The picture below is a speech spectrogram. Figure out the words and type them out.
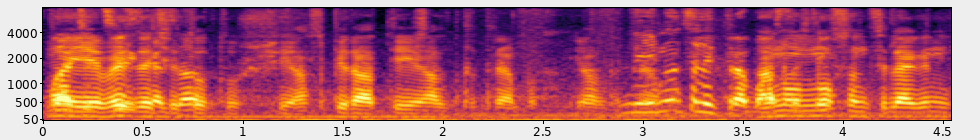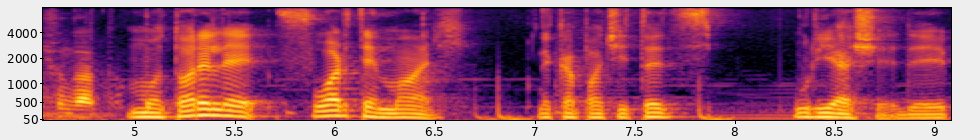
Mai e vezi ce totuși și aspirat e altă treabă. E altă treabă. Ei nu înțeleg treaba Dar asta. nu, nu se înțeleagă niciodată. Motoarele foarte mari, de capacități uriașe, de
